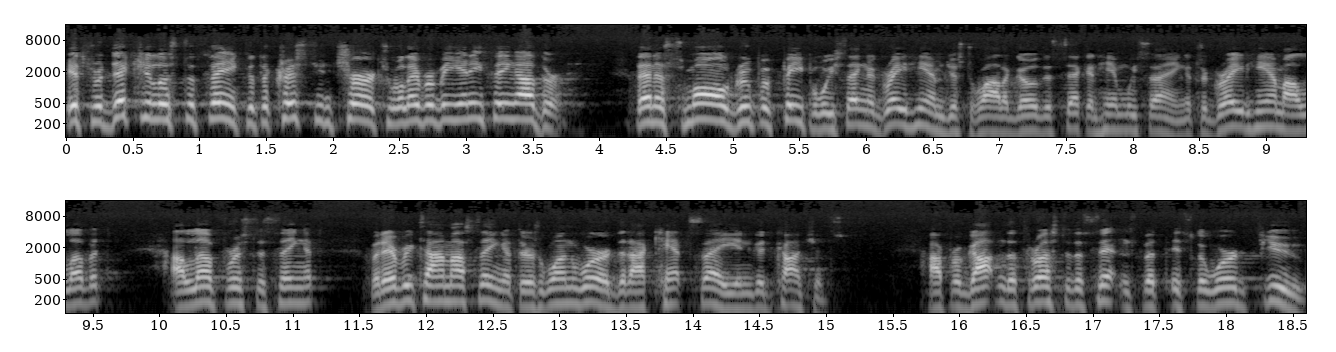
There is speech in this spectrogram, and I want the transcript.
It's ridiculous to think that the Christian church will ever be anything other than a small group of people. We sang a great hymn just a while ago, the second hymn we sang. It's a great hymn. I love it. I love for us to sing it. But every time I sing it, there's one word that I can't say in good conscience. I've forgotten the thrust of the sentence, but it's the word few.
